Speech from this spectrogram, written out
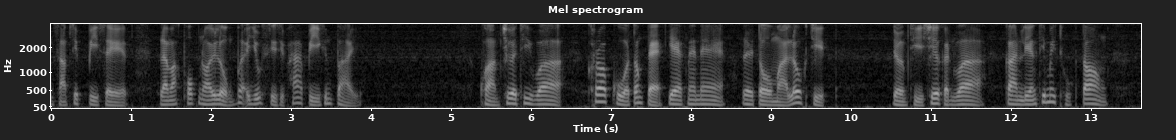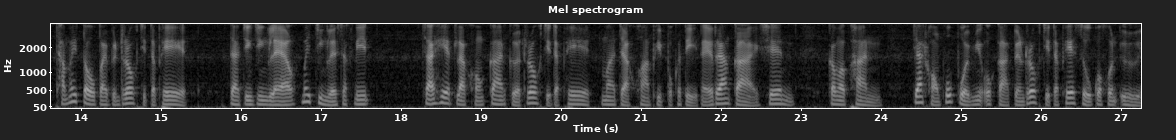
20-30 ปีเศษ และมักพบน้อยลงเมื่ออายุ 45 ปีขึ้นไป ความเชื่อที่ว่าครอบครัวต้องแตกแยกแน่ ๆ เลยโตมาโรคจิต เดิมทีเชื่อกันว่า การเลี้ยงที่ไม่ถูกต้อง ทำให้โตไปเป็นโรคจิตเภท แต่จริงๆ แล้วไม่จริงเลยสักนิด สาเหตุหลักของการเกิดโรคจิตเภทมาจากความผิดปกติในร่างกาย เช่น กรรมพันธุ์ ญาติของผู้ป่วยมีโอกาสเป็นโรคจิตเภทสูงกว่าคนอื่น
